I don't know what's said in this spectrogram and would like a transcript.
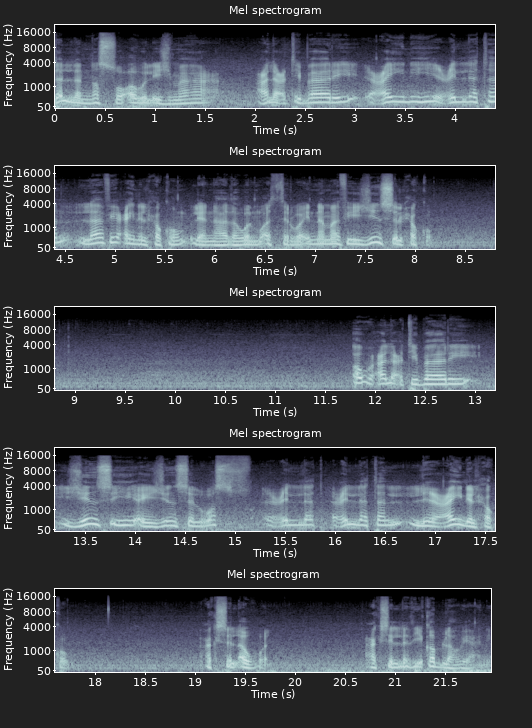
دل النص أو الإجماع على اعتبار عينه علة لا في عين الحكم لأن هذا هو المؤثر وإنما في جنس الحكم. أو على اعتبار جنسه أي جنس الوصف علة, علة لعين الحكم. عكس الأول. عكس الذي قبله يعني.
